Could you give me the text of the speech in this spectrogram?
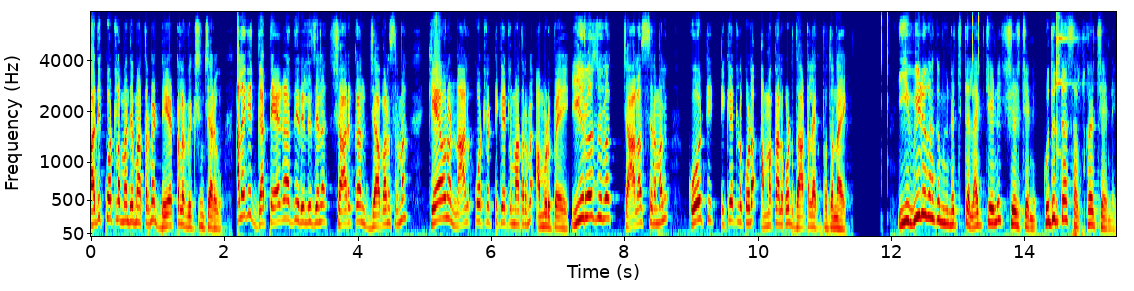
పది కోట్ల మంది మాత్రమే థియేటర్లో వీక్షించారు. అలాగే గత ఏడాది రిలీజ్ అయిన షారుఖ్ ఖాన్ జవాన్ సినిమా కేవలం నాలుగు కోట్ల టికెట్లు మాత్రమే అమ్ముడుపోయాయి. ఈ రోజుల్లో చాలా సినిమాలు కోటి టికెట్లు కూడా అమ్మకాలు కూడా దాటలేకపోతున్నాయి. ఈ వీడియో కనుక మీకు నచ్చితే లైక్ చేయండి షేర్ చేయండి. కుదిరితే సబ్స్క్రైబ్ చేయండి.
